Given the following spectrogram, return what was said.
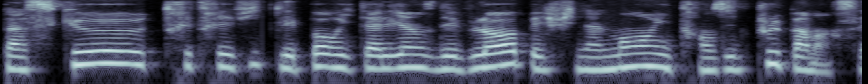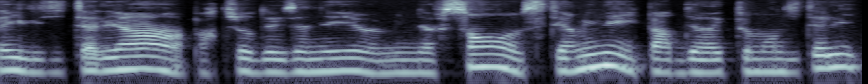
parce que très très vite les ports italiens se développent et finalement ils transitent plus par Marseille. Les Italiens à partir des années 1900 euh, c'est terminé, ils partent directement d'Italie.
